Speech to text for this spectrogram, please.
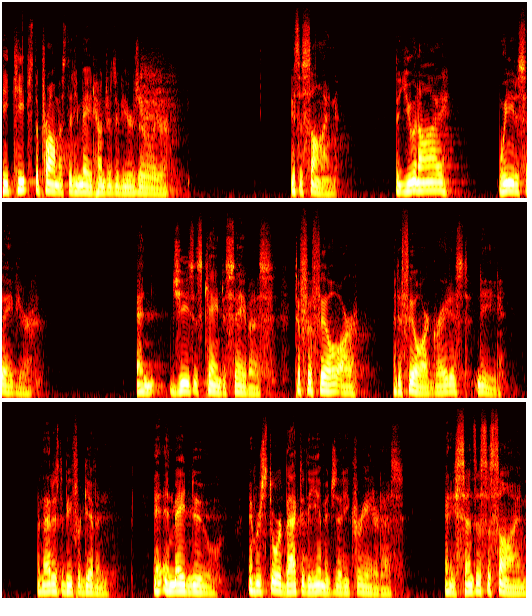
he keeps the promise that he made hundreds of years earlier. It's a sign that you and I, we need a Savior. And Jesus came to save us, to fulfill our, and to fill our greatest need. And that is to be forgiven and, and made new and restored back to the image that He created us. And He sends us a sign.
